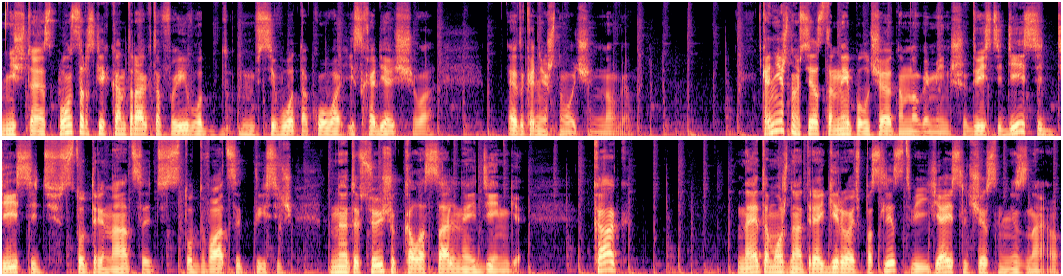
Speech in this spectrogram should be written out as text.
Не считая спонсорских контрактов и вот всего такого исходящего. Это, конечно, очень много. Конечно, все остальные получают намного меньше. 210, 10, 113, 120 тысяч. Но это все еще колоссальные деньги. Как на это можно отреагировать впоследствии, я, если честно, не знаю.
